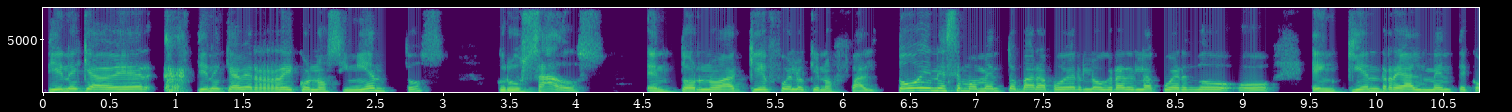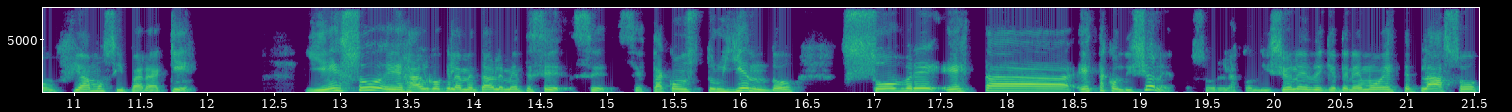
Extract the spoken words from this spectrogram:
tiene que haber, tiene que haber reconocimientos cruzados en torno a qué fue lo que nos faltó en ese momento para poder lograr el acuerdo o en quién realmente confiamos y para qué. Y eso es algo que lamentablemente se, está construyendo sobre esta, estas condiciones, sobre las condiciones de que tenemos este plazo,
